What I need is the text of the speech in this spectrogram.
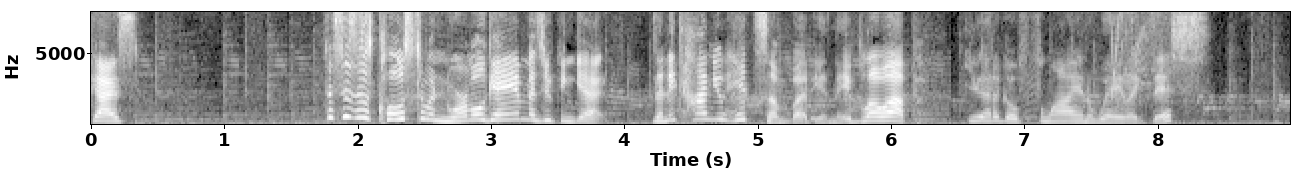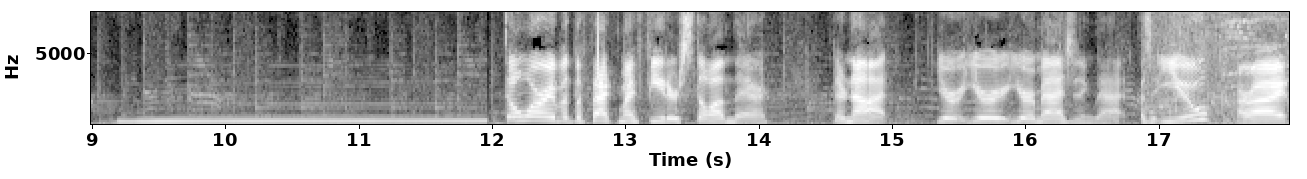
Guys, this is as close to a normal game as you can get. 'Cause anytime you hit somebody and they blow up, you gotta go flying away like this. Mm. Don't worry about the fact my feet are still on there. They're not. You're you're you're imagining that. Is it you? All right.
